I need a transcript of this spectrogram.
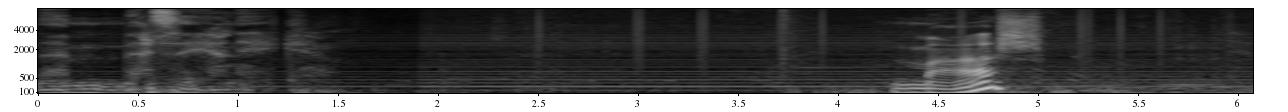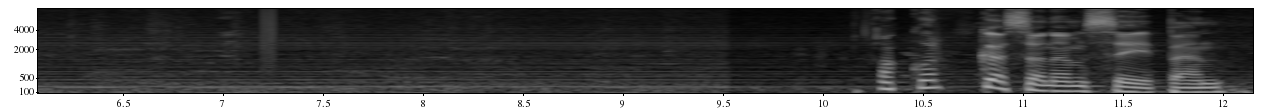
nem beszélnék. Más? Akkor köszönöm szépen!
